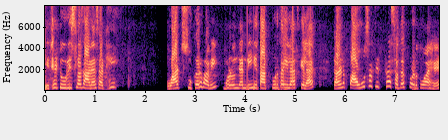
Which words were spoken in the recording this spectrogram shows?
इथे टुरिस्टला जाण्यासाठी वाट सुकर व्हावी म्हणून त्यांनी ही तात्पुरता इलाज केलाय. कारण पाऊसच इतका सतत पडतो आहे.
